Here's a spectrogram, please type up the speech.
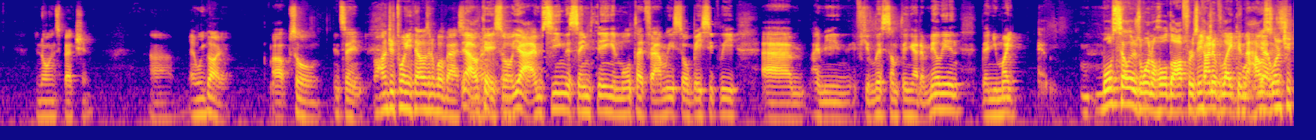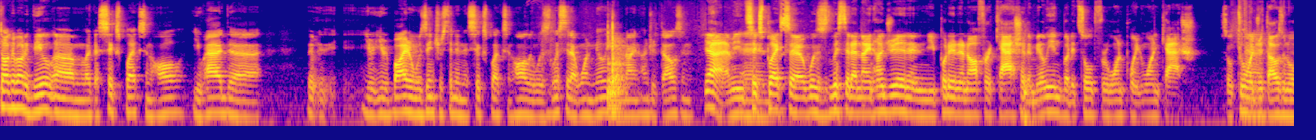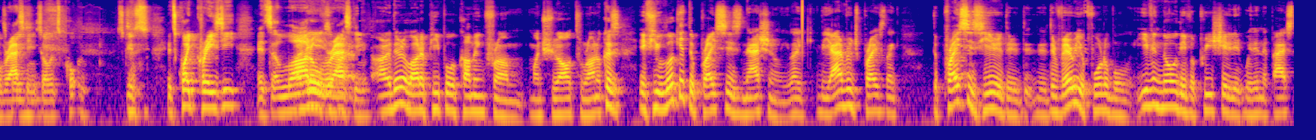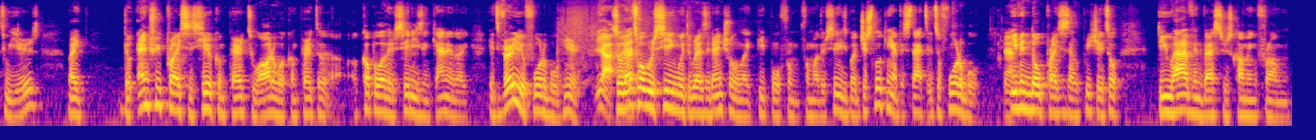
no inspection, um, and we got it. Wow, So insane. 120,000 above asking. Yeah. Okay. right? So yeah, I'm seeing the same thing in multifamily. So basically, um, I mean, if you list something at a million, then you might. Most sellers want to hold offers, kind of like in the Well, houses. Yeah, weren't you talking about a deal um, like a sixplex in Hull? You had uh, the, your your buyer was interested in a sixplex in Hull. It was listed at one million or nine hundred thousand. Yeah, I mean, And- Sixplex uh, was listed at 900, and you put in an offer cash at a million, but it sold for 1.1 cash, so 200,000 over that's asking. crazy. So it's co- it's, it's it's quite crazy. It's a lot over asking. Are, are there a lot of people coming from Montreal, Toronto? Because if you look at the prices nationally, like the average price, like the prices here, they're, they're, they're very affordable, even though they've appreciated within the past two years. Like the entry prices here compared to Ottawa, compared to a couple other cities in Canada, like it's very affordable here. Yeah. So that's what we're seeing with the residential, like people from from other cities. But just looking at the stats, it's affordable, Yeah. even though prices have appreciated. So, do you have investors coming from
